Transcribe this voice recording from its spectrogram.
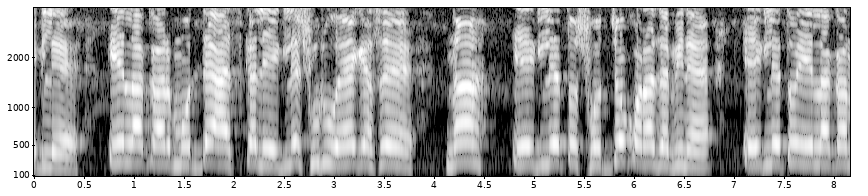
এগলে? এলাকার মধ্যে আজকাল এগলে শুরু হয়ে গেছে। না এগলে তো সহ্য করা যাবি না। এগলে তো এলাকার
